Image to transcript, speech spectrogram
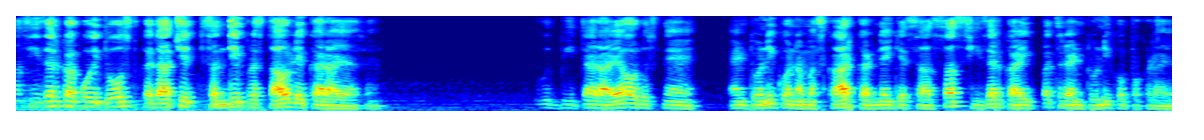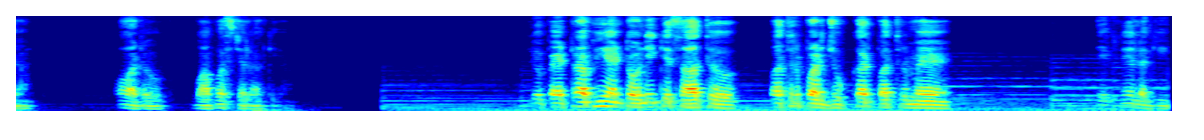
हाँ सीजर का कोई दोस्त कदाचित संधि प्रस्ताव लेकर आया है। दूध भीतर आया और उसने एंटोनी को नमस्कार करने के साथ साथ सीजर का एक पत्र एंटोनी को पकड़ाया और वापस चला गया। पेट्रा भी एंटोनी के साथ पत्र पर झुककर पत्र में देखने लगी।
